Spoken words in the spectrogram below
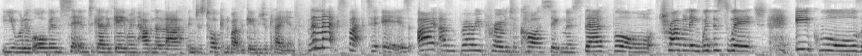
you would have all been sitting together gaming, having a laugh and just talking about the games you're playing. The next factor is I am very prone to car sickness, therefore travelling with the Switch equals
